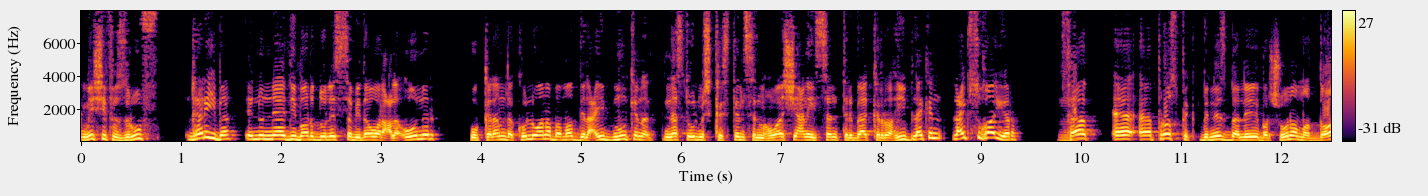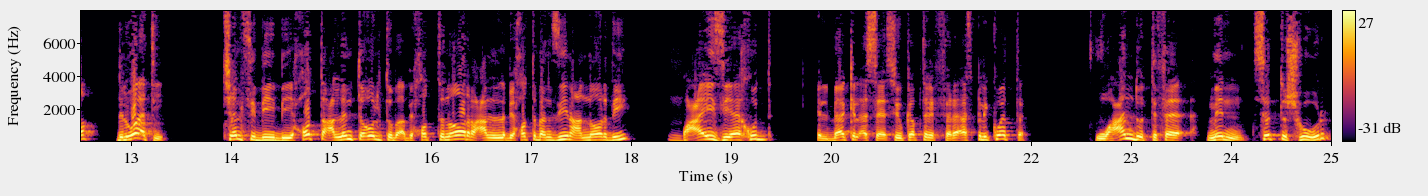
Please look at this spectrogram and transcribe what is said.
مشي في ظروف غريبة إنه النادي برضه لسه بيدور على owner والكلام ده كله وأنا بمضي لعيب ممكن الناس تقول مش كريستنسن ما هواش يعني center back الرهيب لكن لعيب صغير. ف prospect بالنسبة لبرشلونة مضاه. دلوقتي تشيلسي بي بيحط على اللي أنت قلته بقى بيحط نار على بيحط بنزين على النار دي وعايز ياخد ال back الأساسي وكابتن الفرقة أسبليكويتا. وعنده اتفاق من ست شهور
